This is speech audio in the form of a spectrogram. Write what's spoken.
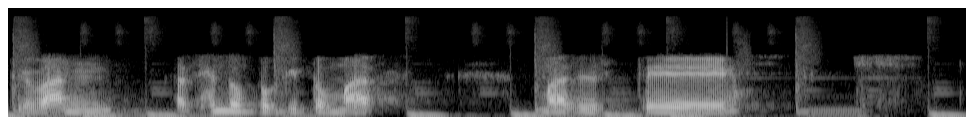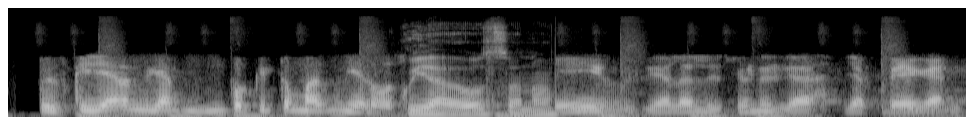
que van haciendo un poquito más, más este, pues que ya, un poquito más miedoso. Cuidadoso, ¿no? Sí, pues ya las lesiones ya, ya pegan.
